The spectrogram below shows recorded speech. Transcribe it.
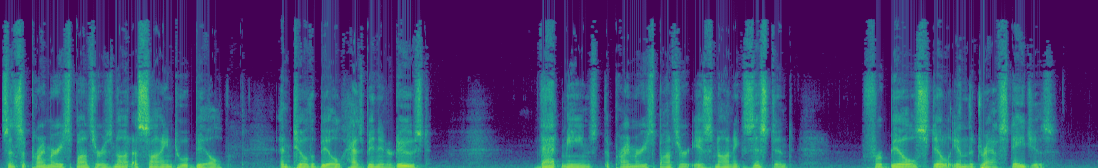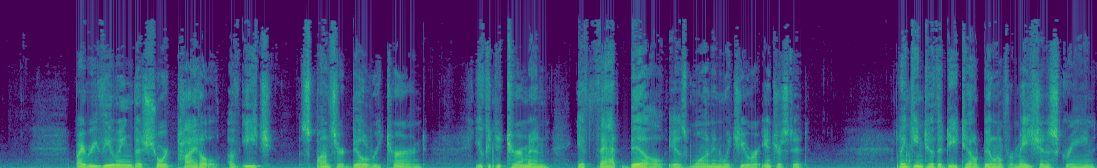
since the primary sponsor is not assigned to a bill until the bill has been introduced. That means the primary sponsor is non-existent for bills still in the draft stages. By reviewing the short title of each sponsored bill returned, you can determine if that bill is one in which you are interested. Linking to the detailed bill information screen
